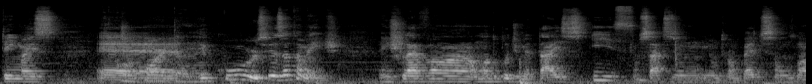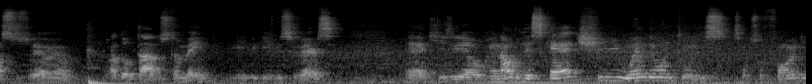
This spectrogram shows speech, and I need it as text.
tem mais é, Comporta, né? recurso, exatamente. A gente leva uma dupla de metais, Isso. um sax e um, e um trompete, são os nossos é, adotados também, e, e vice-versa. É, que é o Reinaldo Resquete e o Wendel Antunes, saxofone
